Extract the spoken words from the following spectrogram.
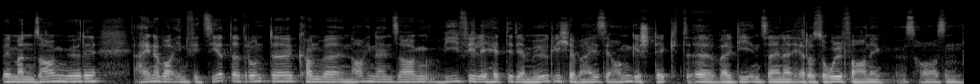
wenn man sagen würde, einer war infiziert darunter, kann man im Nachhinein sagen, wie viele hätte der möglicherweise angesteckt, äh, weil die in seiner Aerosolfahne saßen.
